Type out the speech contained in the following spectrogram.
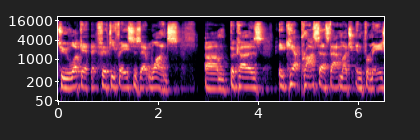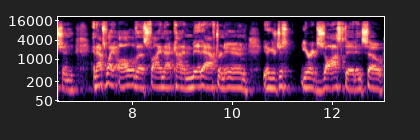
to look at fifty faces at once um, because it can't process that much information. And that's why all of us find that kind of mid afternoon, you know, you're just, you're exhausted. And so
